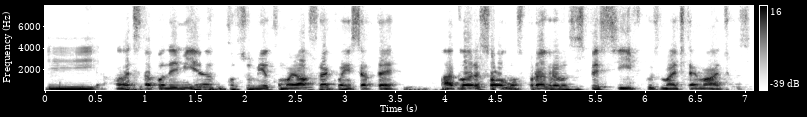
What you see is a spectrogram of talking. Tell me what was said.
E antes da pandemia, consumia com maior frequência até. Agora só alguns programas específicos, mais temáticos.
